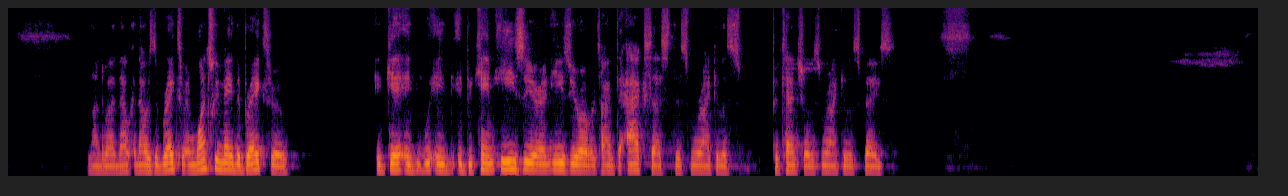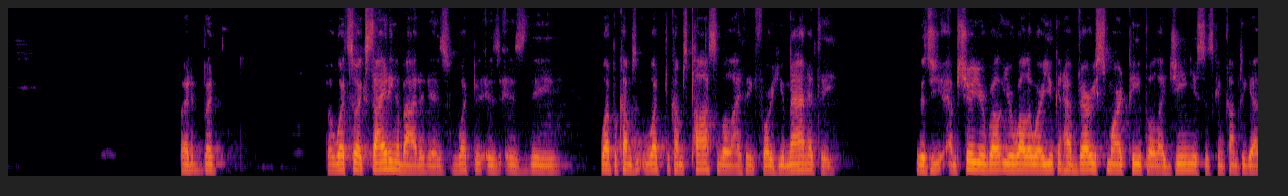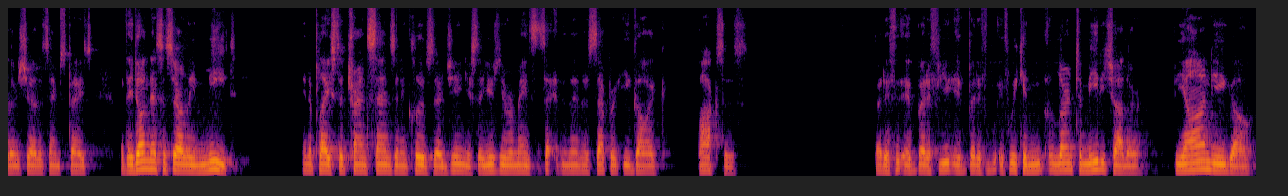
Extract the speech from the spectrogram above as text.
non-duality. That, that was the breakthrough. And once we made the breakthrough, it, it, it became easier and easier over time to access this miraculous potential, this miraculous space. But but but what's so exciting about it is what is is the what becomes what becomes possible, I think, for humanity. Because I'm sure you're well you're well aware you can have very smart people like geniuses can come together and share the same space, but they don't necessarily meet in a place that transcends and includes their genius. They usually remain in their separate egoic boxes. But if, if but if you if, but if if we can learn to meet each other beyond ego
